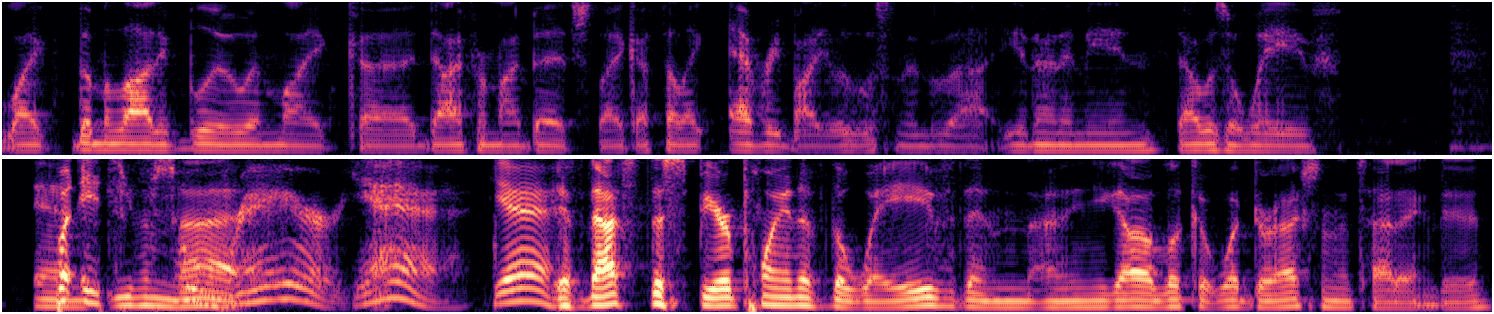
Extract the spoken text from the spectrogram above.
like the melodic blue and like uh, die for my bitch. Like I felt like everybody was listening to that. You know what I mean? That was a wave. And But it's even so that, rare. Yeah, yeah. if that's the spear point of the wave, then I mean you gotta look at what direction it's heading, dude.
